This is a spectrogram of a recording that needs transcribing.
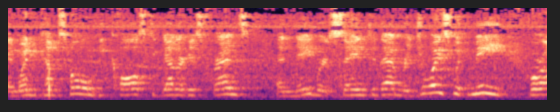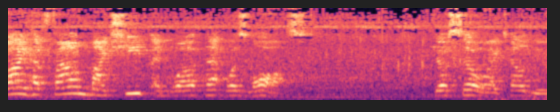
And when he comes home, he calls together his friends and neighbors, saying to them, Rejoice with me, for I have found my sheep and what that was lost. Just so, I tell you,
